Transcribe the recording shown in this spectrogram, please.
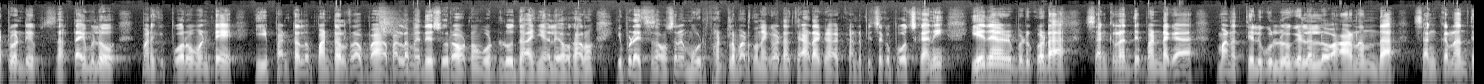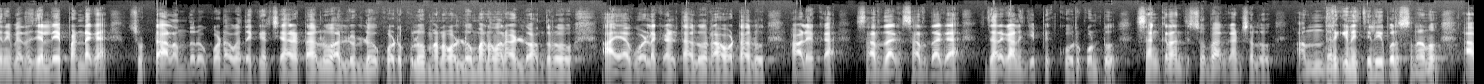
అటువంటి టైంలో మనకి పూర్వం అంటే ఈ పంటలు పంటలు బళ్ళ మీద వేసుకు రావటం ఒడ్లు ధాన్యాలు వ్యవహారం. ఇప్పుడైతే సంవత్సరం మూడు పంటలు పడుతున్నాయి కాబట్టి తేడా కనిపించకపోవచ్చు. కానీ ఏదైనప్పటికీ కూడా సంక్రాంతి పండగ మన తెలుగు లోగిళ్ళలో ఆనంద సంక్రాంతి శాంతిని వెదజల్లే పండగ. చుట్టాలందరూ కూడా ఒక దగ్గర చేరటాలు అల్లుళ్ళు కొడుకులు మనవాళ్ళు మనవరాళ్ళు అందరూ ఆయా ఊళ్ళకి వెళ్ళటాలు రావటాలు వాళ్ళ యొక్క సరదాగా సరదాగా జరగాలని చెప్పి కోరుకుంటూ సంక్రాంతి శుభాకాంక్షలు అందరికీ నేను తెలియపరుస్తున్నాను. ఆ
